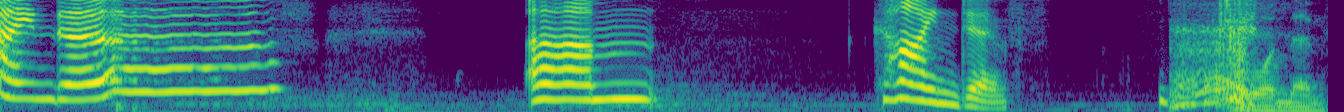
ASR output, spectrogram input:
kind of. Um, kind of. Go on then.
